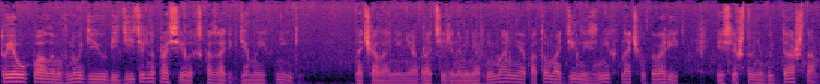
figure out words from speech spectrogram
то я упал им в ноги и убедительно просил их сказать, где мои книги. Сначала они не обратили на меня внимания, а потом один из них начал говорить, «Если что-нибудь дашь нам,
